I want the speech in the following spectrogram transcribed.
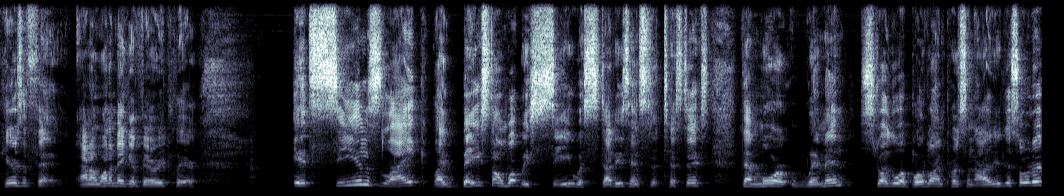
here's the thing, and I wanna make it very clear it seems like, like based on what we see with studies and statistics, that more women struggle with borderline personality disorder,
